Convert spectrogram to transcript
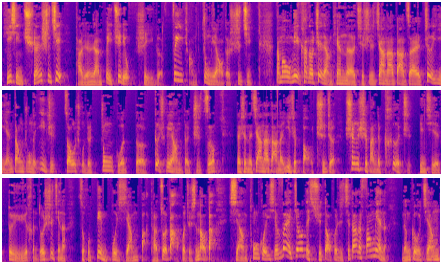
提醒全世界他仍然被拘留是一个非常重要的事情。那么，我们也看到这两天呢，其实加拿大在这一年当中呢，一直遭受着中国的各式各样的指责。但是呢，加拿大呢一直保持着绅士般的克制，并且对于很多事情呢，似乎并不想把它做大或者是闹大，想通过一些外交的渠道或者其他的方面呢，能够将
